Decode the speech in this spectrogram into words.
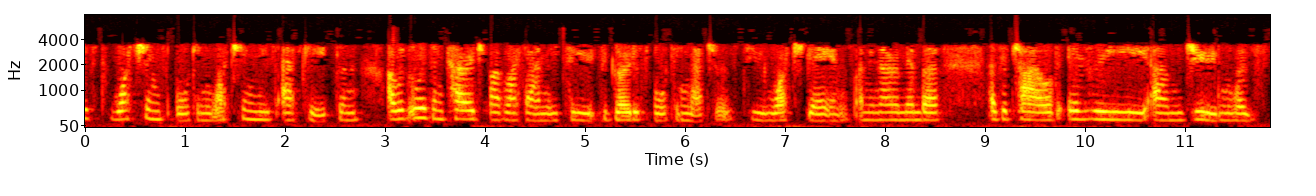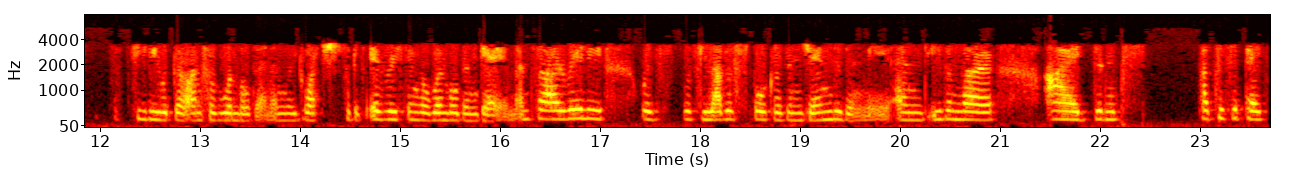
just watching sport and watching these athletes. And I was always encouraged by my family to, to go to sporting matches, to watch games. I mean, I remember as a child, every um, June was TV would go on for Wimbledon, and we'd watch sort of every single Wimbledon game. And so I really was this love of sport was engendered in me. And even though I didn't participate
